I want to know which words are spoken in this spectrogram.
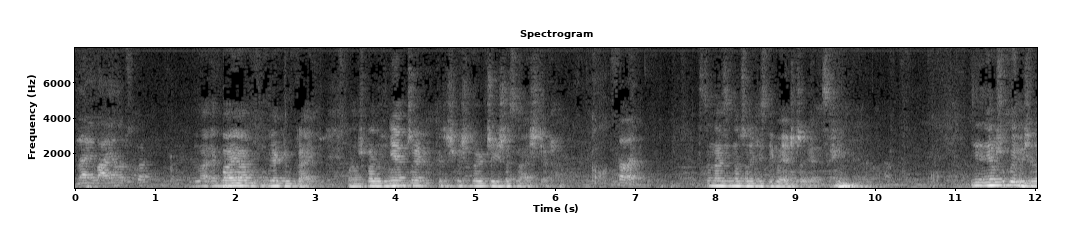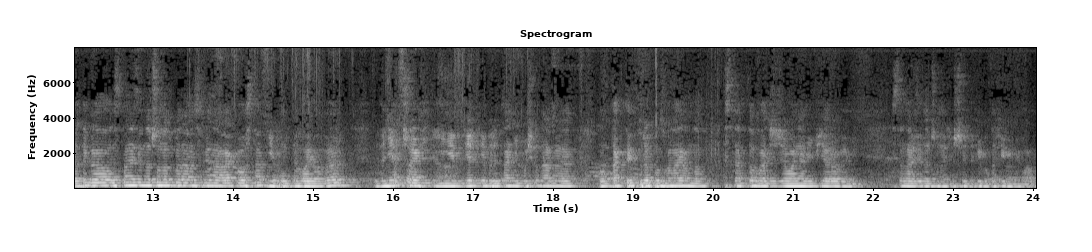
Dla eBaya na przykład? Dla eBaya w jakim kraju? Bo na przykład w Niemczech kryśmy się doliczyli 16. Stale. W Stanach Zjednoczonych jest tego jeszcze więcej. Nie, nie oszukujmy się, dlatego Stany Zjednoczone odkładamy sobie na jako ostatni punkt majowy. W Niemczech i w Wielkiej Brytanii posiadamy kontakty, które pozwalają nam startować z działaniami PR-owymi. W Stanach Zjednoczonych jeszcze takiego takiego nie mamy.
